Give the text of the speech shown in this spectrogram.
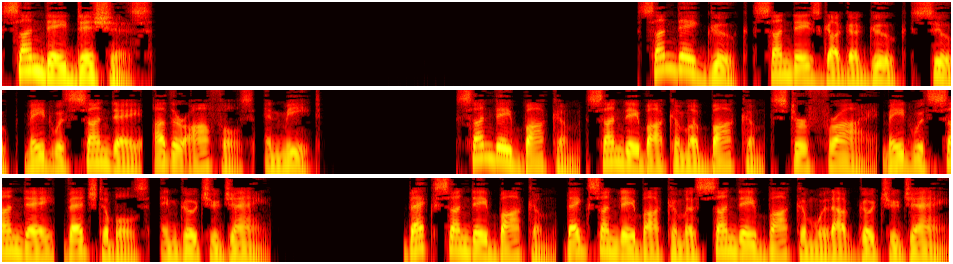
Sundae dishes Sundae guk guk soup made with sundae, other offals, and meat. Sundae bokkeum bokkeum a bokkeum stir fry made with sundae, vegetables, and gochujang. Bek sundae bokkeum beg sundae bokkeum a sundae bokkeum without gochujang.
